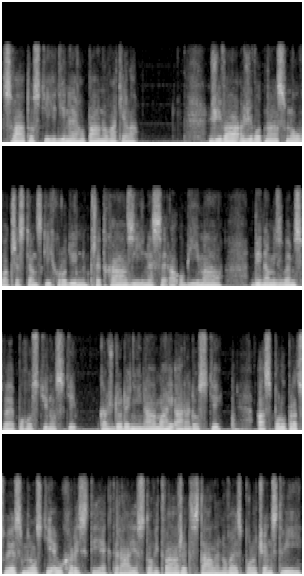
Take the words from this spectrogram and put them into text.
svátosti jediného pánova těla. Živá a životná smlouva křesťanských rodin předchází, nese a objímá dynamismem své pohostinnosti, každodenní námahy a radosti a spolupracuje s milostí Eucharistie, která je to vytvářet stále nové společenství,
